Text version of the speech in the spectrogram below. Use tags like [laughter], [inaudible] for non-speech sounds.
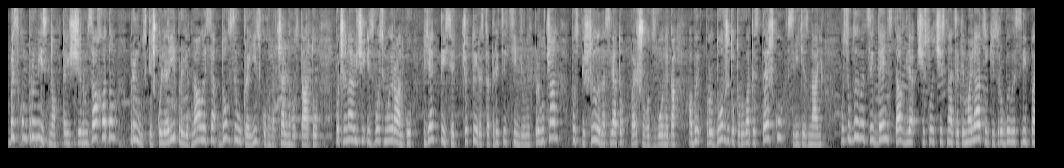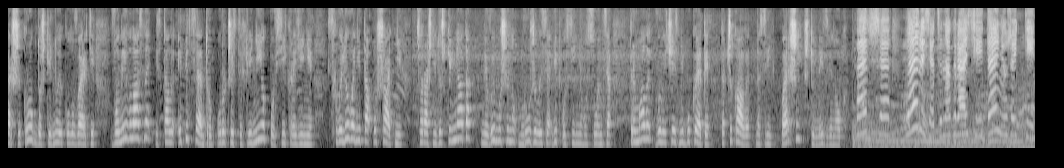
Безкомпромісно та із щирим захватом прилуцькі школярі приєдналися до всеукраїнського навчального старту. Починаючи із восьмої ранку, 5437 юних прилучан поспішили на свято першого дзвоника, аби продовжити турувати стежку в світі знань. Особливо цей день став для 616 малят, які зробили свій перший крок до шкільної коловерті. Вони, власне, і стали епіцентром урочистих лінійок по всій країні. Схвильовані та ошатні. Вчорашні дошкільнята невимушено мружилися від осіннього сонця, тримали величезні букети та чекали на свій перший шкільний дзвінок. Перше вересня це найкращий день у житті,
